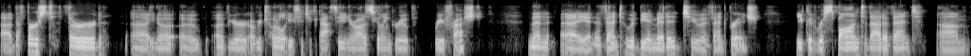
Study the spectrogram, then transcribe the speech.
uh, the first third, uh, you know, of your of your total EC2 capacity in your auto scaling group refreshed. Then an event would be emitted to EventBridge. You could respond to that event um,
